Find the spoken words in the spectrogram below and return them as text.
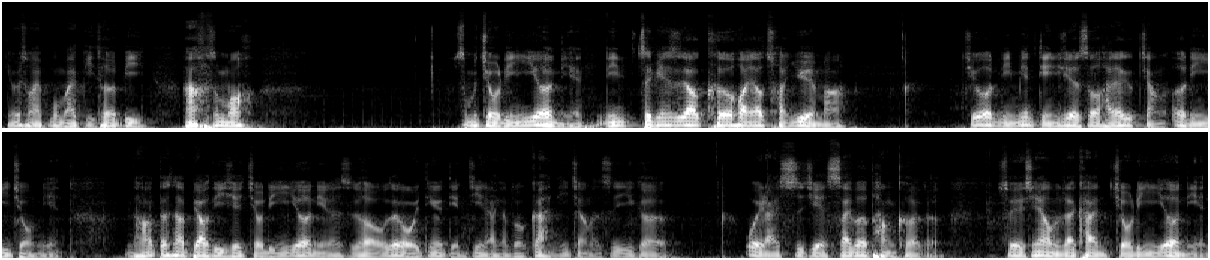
你为什么还不买比特币啊？什么什么九零一二年？你这边是要科幻要穿越吗？结果里面点进去的时候还在讲二零一九年，然后但是他标题写九零一二年的时候，这个我一定会点进来，想说干，你讲的是一个。未来世界 cyberpunk 的，所以现在我们在看九零一二年，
